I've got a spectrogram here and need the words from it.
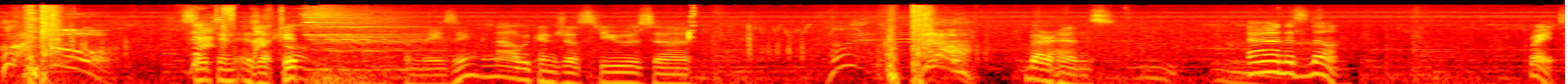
13 is a hit. Amazing. Now we can just use uh, bare hands. And it's done. Great.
